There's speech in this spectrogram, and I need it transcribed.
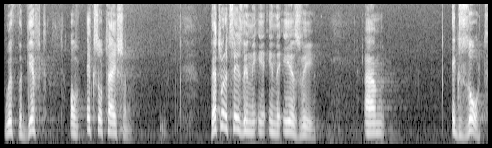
with the gift of exhortation. That's what it says in the, in the ESV. Um, exhort.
